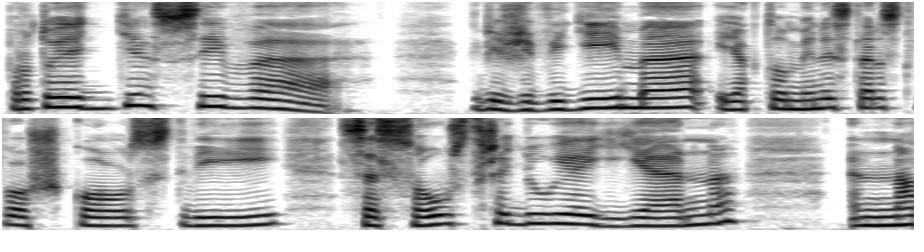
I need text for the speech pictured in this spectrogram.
Proto je děsivé, když vidíme, jak to ministerstvo školství se soustředuje jen na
